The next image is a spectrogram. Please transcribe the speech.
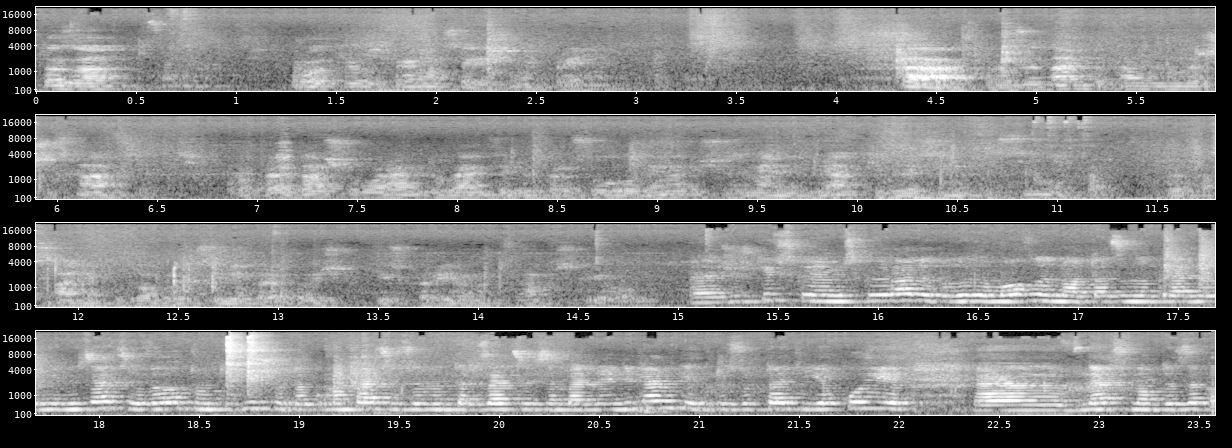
Хто за? Проти утримався рішення прийнято. Так, розглядаємо питання номер 16 про в оренду Вензелю Тарасу Володимировичу земельної ділянки для сінокосіння та випасання худоби у селі Перепилищ Київського району Тернопільської області. Е, Журківською міською радою було вимовлено та землепорядної організації виготовлено технічну документацію з інвентаризації земельної ділянки, в результаті якої е, внесено в ДЗК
